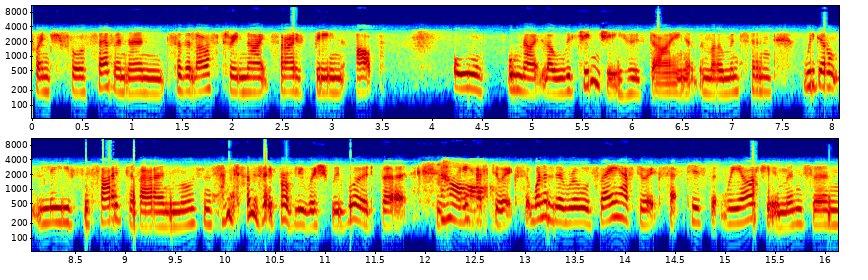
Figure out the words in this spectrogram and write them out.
24 7, and for the last three nights I've been up all all night long with Gingy, who's dying at the moment, and we don't leave the sides of our animals, and sometimes they probably wish we would, but they have to accept. One of the rules they have to accept is that we are humans, and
